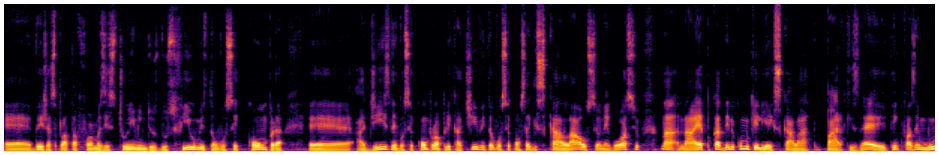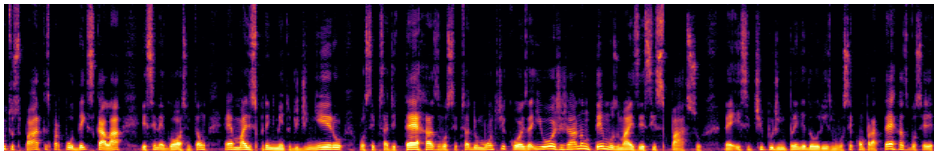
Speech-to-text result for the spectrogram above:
é, veja as plataformas streaming dos, dos filmes, então você compra é, a Disney, você compra um aplicativo, então você consegue escalar o seu negócio. Na, na época dele, como que ele ia escalar parques, né? Ele tem que fazer muitos parques para poder escalar esse negócio. Então é mais desprendimento de dinheiro, você precisa de terras, você precisa de um monte de coisa. E hoje já não temos mais esse espaço, né? esse tipo de empreendedorismo. Você compra terras, você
